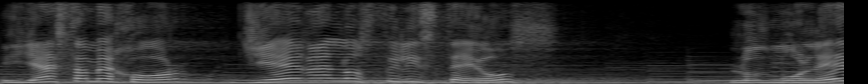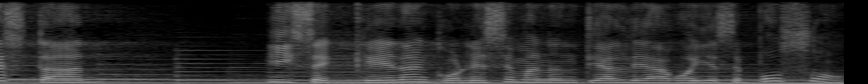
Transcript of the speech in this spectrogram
y ya está mejor. Llegan los filisteos, los molestan y se quedan con ese manantial de agua y ese pozo.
